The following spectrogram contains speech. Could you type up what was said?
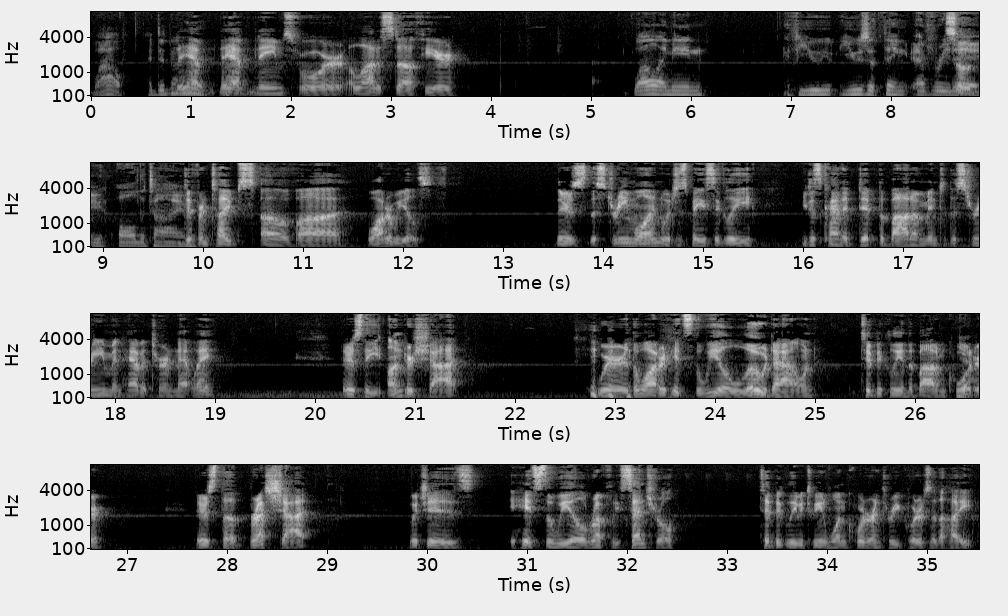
wow i did not They know have they have names for a lot of stuff here. well i mean if you use a thing every day So, all the time different types of uh, water wheels. There's the stream one, which is basically you just kind of dip the bottom into the stream and have it turn that way. There's the undershot, where the water hits the wheel low down, typically in the bottom quarter. There's the breast shot, which is it hits the wheel roughly central, typically between one quarter and three quarters of the height.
